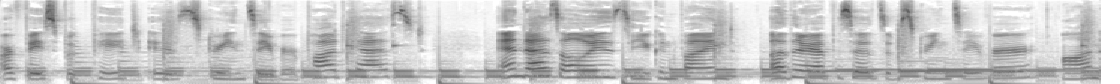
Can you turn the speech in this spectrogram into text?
Our Facebook page is Screensaver Podcast. And as always, you can find other episodes of Screensaver on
